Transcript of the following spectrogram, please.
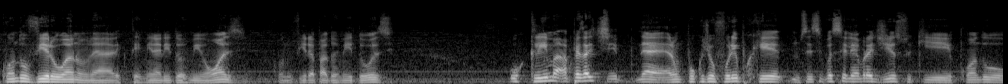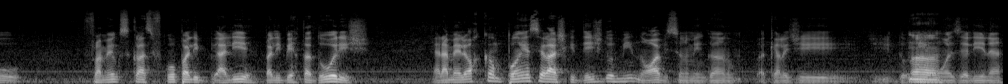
quando vira o ano, né, que termina ali 2011, quando vira pra 2012, o clima, apesar de, né, era um pouco de euforia, porque, não sei se você lembra disso, que quando o Flamengo se classificou pra, li- ali, pra Libertadores, Era a melhor campanha, sei lá, acho que desde 2009, se eu não me engano. Aquela de, de 2011 ali, né?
